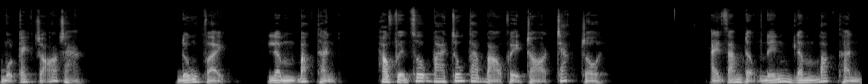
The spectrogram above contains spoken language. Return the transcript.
một cách rõ ràng. Đúng vậy, Lâm Bắc Thần, học viện số 3 chúng ta bảo vệ trò chắc rồi. ai dám động đến Lâm Bắc Thần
